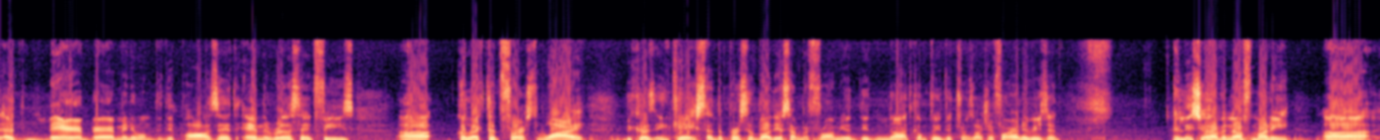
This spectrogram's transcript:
at bare bare minimum the deposit and the real estate fees uh, collected first why because in case that the person who bought the assignment from you did not complete the transaction for any reason at least you have enough money uh,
